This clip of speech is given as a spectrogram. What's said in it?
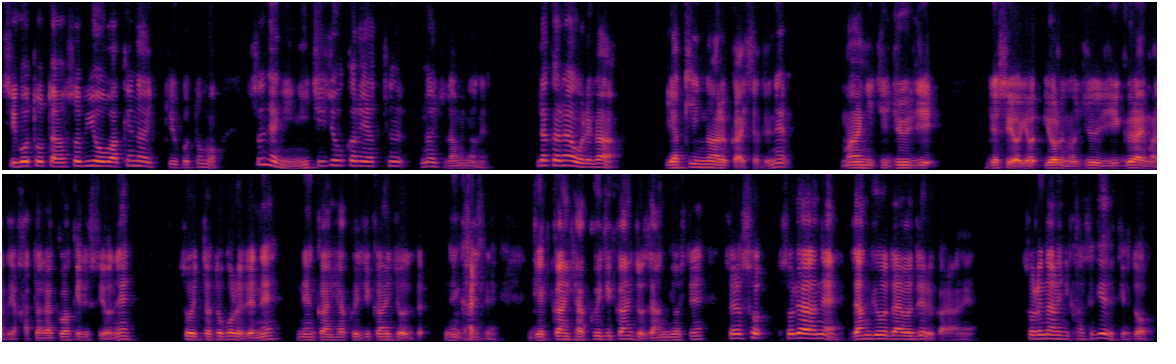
仕事と遊びを分けないっていうことも常に日常からやってないとダメなのよ。だから俺が夜勤のある会社でね、毎日10時ですよ、夜の10時ぐらいまで働くわけですよね。そういったところでね、年間100時間以上、年間ですね、月間100時間以上残業してね、それはそそれはね、残業代は出るからね、それなりに稼げるけど、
